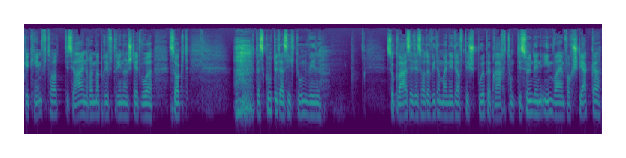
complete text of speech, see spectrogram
gekämpft hat, das ja auch in Römerbrief drinnen steht, wo er sagt, das Gute, das ich tun will, so quasi, das hat er wieder mal nicht auf die Spur gebracht und die Sünde in ihm war einfach stärker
